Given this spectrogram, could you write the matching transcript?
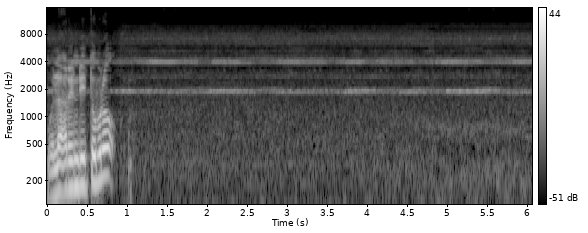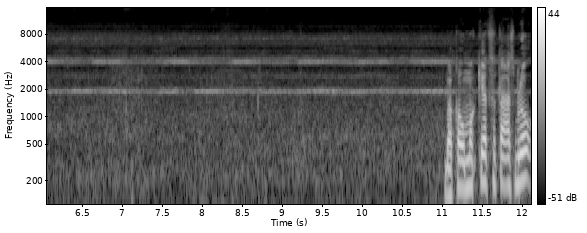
Wala rin dito bro. Baka umakyat sa taas bro.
